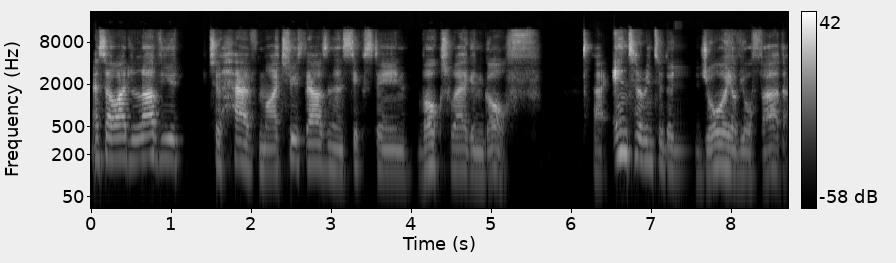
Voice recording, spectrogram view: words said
And so I'd love you to have my 2016 Volkswagen Golf. Uh, enter into the joy of your Father,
